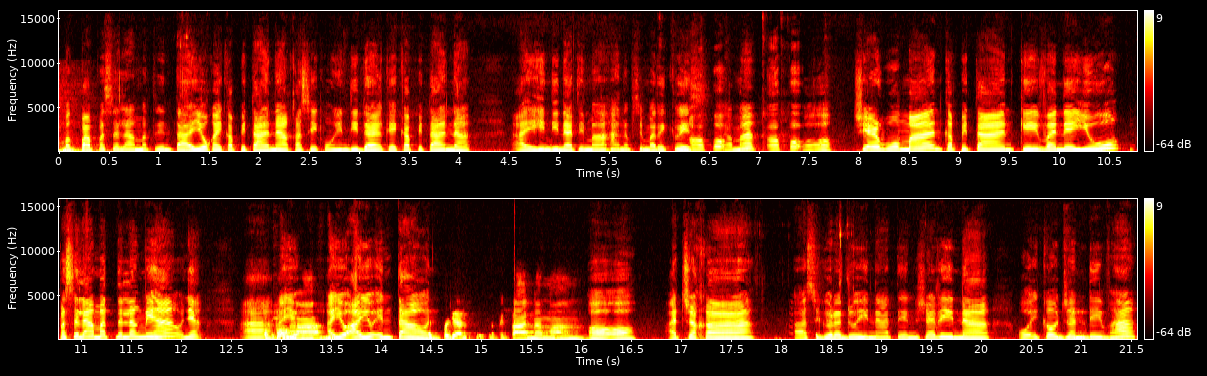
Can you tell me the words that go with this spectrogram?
Magpapasalamat rin tayo kay Kapitana kasi kung hindi dahil kay Kapitana ay hindi natin mahanap si Marie Chris. Opo. Tama? Opo. Oo. Chairwoman, Kapitan Kay Vaneyu. Pasalamat na lang ni ha. Unya, ah, Opo, ayo, ma'am. ayo, ayo in town. Ito yan si Kapitana, ma'am. Oo. At saka, ah, siguraduhin natin siya rin na, o ikaw dyan, Dave, ha?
